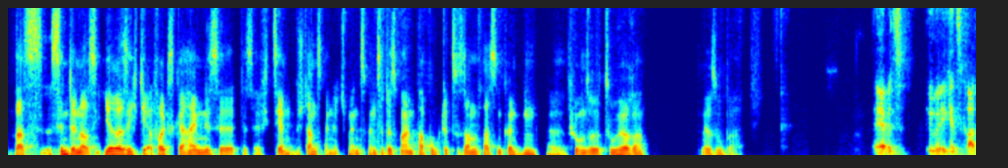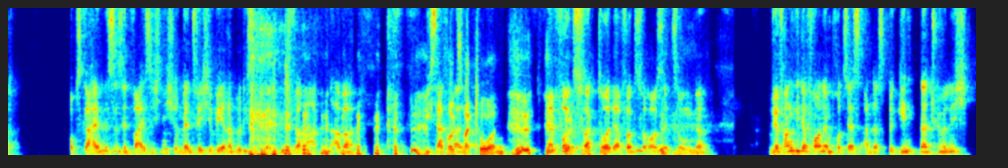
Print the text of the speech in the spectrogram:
was sind denn aus Ihrer Sicht die Erfolgsgeheimnisse des effizienten Bestandsmanagements? Wenn Sie das mal ein paar Punkte zusammenfassen könnten äh, für unsere Zuhörer, wäre super. Ich habe jetzt, überlege jetzt gerade, ob es Geheimnisse sind, weiß ich nicht. Und wenn es welche wären, würde ich sie vielleicht nicht verraten. Aber ich sage Erfolgsfaktoren. Mal, Erfolgsfaktor der Erfolgsvoraussetzungen. Ne? Wir fangen wieder vorne im Prozess an. Das beginnt natürlich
